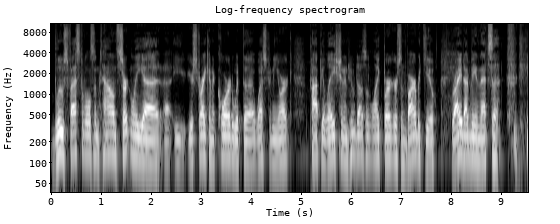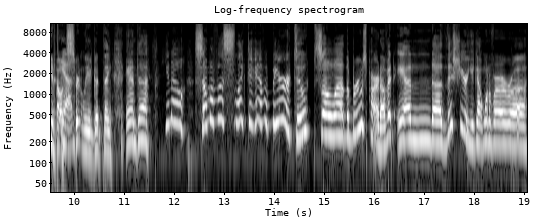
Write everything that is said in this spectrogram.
blues festivals in town. Certainly, uh, uh, you're striking a chord with the Western New York population, and who doesn't like burgers and barbecue, right? I mean, that's a you know, Yeah. it's certainly a good thing. And uh, you know, some of us like to have a beer or two, so uh, the brews part of it. And uh, this year, you got one of our. Uh,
